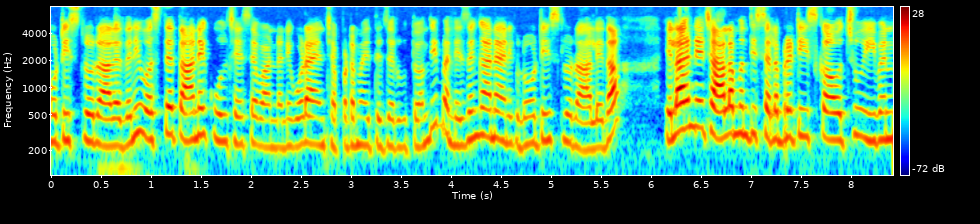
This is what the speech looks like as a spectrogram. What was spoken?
నోటీసులు రాలేదని వస్తే తానే కూల్చేసేవాడిని కూడా ఆయన చెప్పడం అయితే జరుగుతోంది. మరి నిజంగానే ఆయనకు నోటీసులు రాలేదా? ఇలానే చాలా మంది సెలబ్రిటీస్ కావచ్చు ఈవెన్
